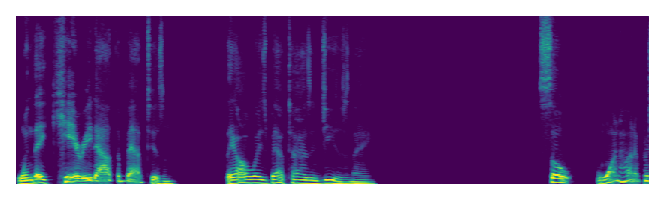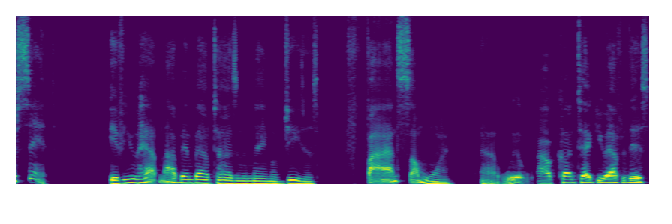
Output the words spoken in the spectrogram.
When they carried out the baptism, they always baptize in Jesus' name. So, 100%, if you have not been baptized in the name of Jesus, find someone. Uh, we'll, I'll contact you after this.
